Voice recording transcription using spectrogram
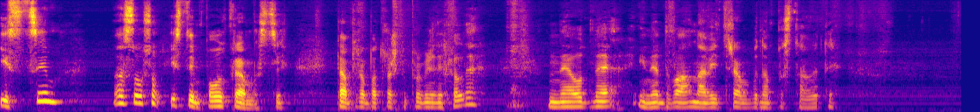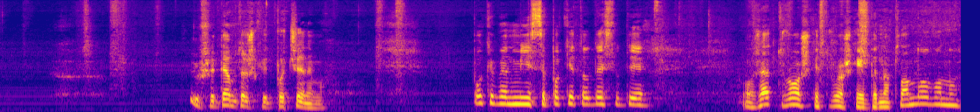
і з цим насосом, і з тим по окремості. Там треба трошки проміжних реле. Не одне і не два, навіть треба буде нам поставити. І вже йдемо трошки відпочинемо. Поки ми місце, поки туди-сюди. Вже трошки-трошки якби наплановано,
